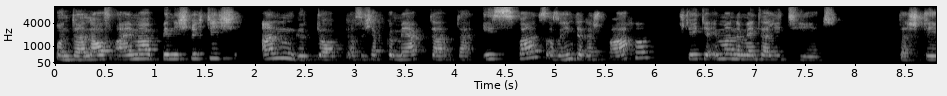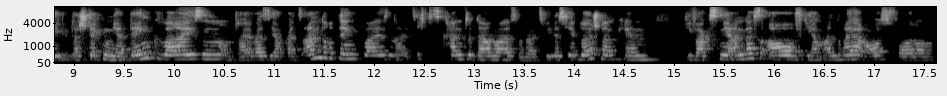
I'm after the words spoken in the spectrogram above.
Und dann auf einmal bin ich richtig angedockt. Also ich habe gemerkt, da, da ist was. Also hinter der Sprache steht ja immer eine Mentalität. Da, ste da stecken ja Denkweisen und teilweise auch ganz andere Denkweisen, als ich das kannte damals oder als wir das hier in Deutschland kennen. Die wachsen ja anders auf, die haben andere Herausforderungen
